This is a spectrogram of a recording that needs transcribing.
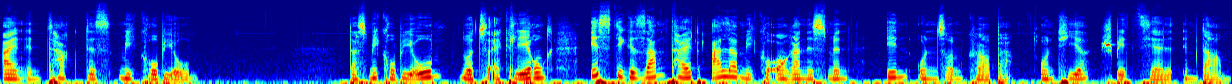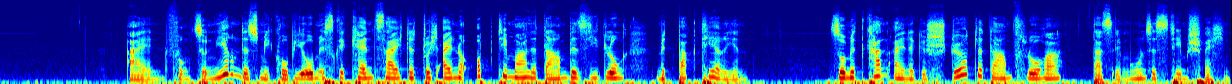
ein intaktes Mikrobiom. Das Mikrobiom, nur zur Erklärung, ist die Gesamtheit aller Mikroorganismen in unserem Körper und hier speziell im Darm. Ein funktionierendes Mikrobiom ist gekennzeichnet durch eine optimale Darmbesiedlung mit Bakterien. Somit kann eine gestörte Darmflora das Immunsystem schwächen.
